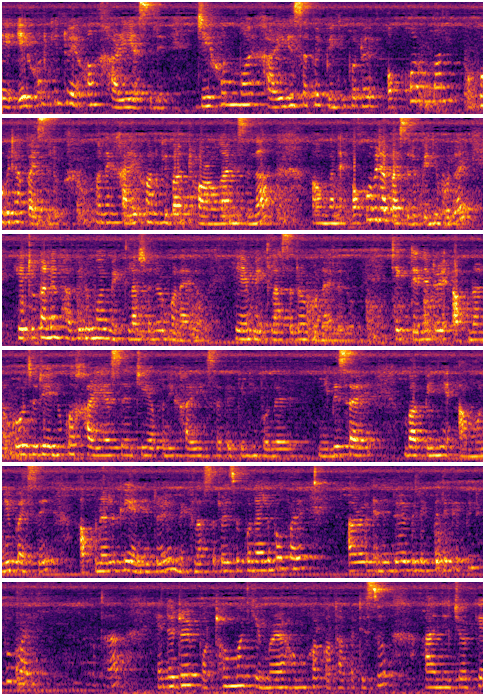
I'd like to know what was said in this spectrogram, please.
এইখন কিন্তু এখন শাৰী আছিলে যিখন মই শাৰী হিচাপে পিন্ধিবলৈ অকণমান অসুবিধা পাইছিলোঁ। মানে শাৰীখন কিবা ধৰঙা নিচিনা মানে অসুবিধা পাইছিলোঁ পিন্ধিবলৈ। সেইটো কাৰণে ভাবিলোঁ মই মেখেলা চাদৰ বনাই লওঁ। সেয়ে মেখেলা চাদৰ বনাই ল'লোঁ। ঠিক তেনেদৰে আপোনালোকৰো যদি এনেকুৱা শাৰী আছে যি আপুনি শাৰী হিচাপে পিন্ধিবলৈ নিবিচাৰে বা পিন্ধি আমনি পাইছে আপোনালোকে এনেদৰে মেখেলা চাদৰ এযোৰ বনাই ল'ব পাৰে আৰু এনেদৰে বেলেগ বেলেগকৈ পিন্ধিব পাৰে। কথা। এনেদৰে প্ৰথম মই কেমেৰাৰ সন্মুখত কথা পাতিছোঁ আৰু নিজকে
